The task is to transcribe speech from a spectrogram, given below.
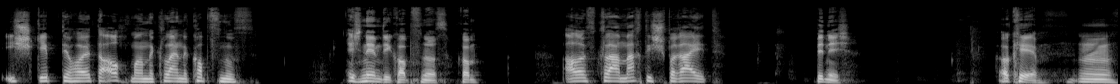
Ich geb dir heute auch mal eine kleine Kopfnuss. Ich nehme die Kopfnuss. Komm, Alles klar, mach dich bereit. bin ich. Okay. mm,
